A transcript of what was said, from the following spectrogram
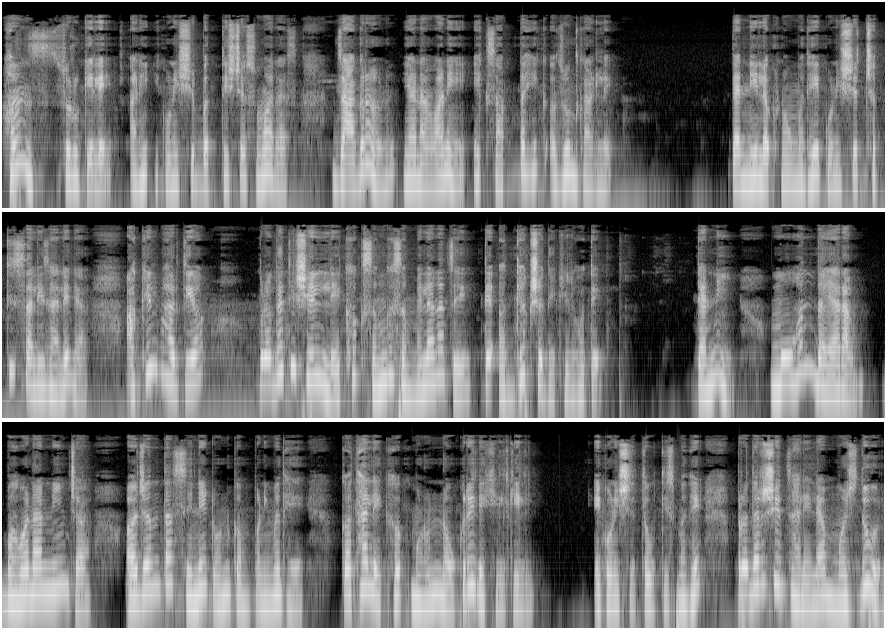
हंस सुरू केले आणि एकोणीसशे बत्तीसच्या सुमारास जागरण या नावाने एक साप्ताहिक अजून काढले. त्यांनी लखनौमध्ये एकोणीसशे छत्तीस साली झालेल्या अखिल भारतीय प्रगतिशील लेखक संघ संमेलनाचे ते अध्यक्ष देखील होते. त्यांनी मोहन दयाराम भवनांनींच्या अजंता सिनेटोन कंपनीमध्ये कथालेखक म्हणून नोकरी देखील केली. एकोणीसशे चौतीसमध्ये प्रदर्शित झालेल्या मजदूर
